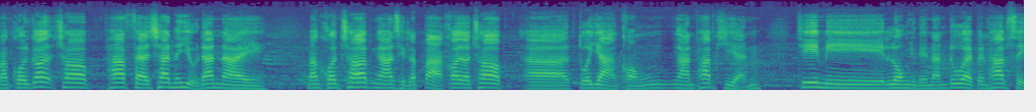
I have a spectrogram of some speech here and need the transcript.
บางคนก็ชอบภาพแฟชั่นที่อยู่ด้านใน บางคนชอบงานศิลปะก็จะชอบอาตัวอย่างของงานภาพเขียนที่มีลงอยู่ในนั้นด้วยเป็นภาพสี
